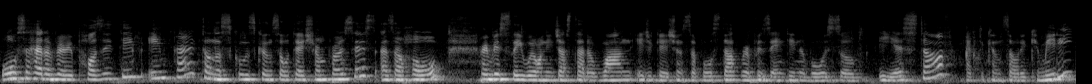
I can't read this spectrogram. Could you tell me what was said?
also had a very positive impact on the school's consultation process as a whole. Previously, we only just had a one education support staff representing the voice of ES staff at the consulting committee.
